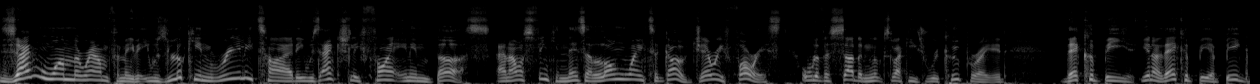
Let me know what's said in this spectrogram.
Zhang won the round for me, but he was looking really tired. He was actually fighting in bursts. And I was thinking, there's a long way to go. Jerry Forrest, all of a sudden, looks like he's recuperated. There could be, you know, there could be a big,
